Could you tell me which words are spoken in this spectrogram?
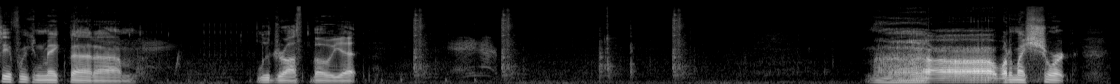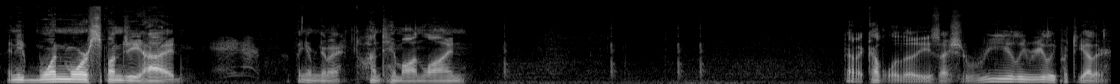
see if we can make that um, Ludroth bow yet. Uh, what am I short? I need one more spongy hide. I think I'm going to hunt him online. Got a couple of these I should really, really put together.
